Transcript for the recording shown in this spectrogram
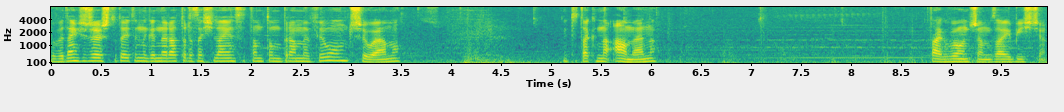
Bo wydaje mi się, że już tutaj ten generator zasilający tamtą bramę wyłączyłem. I to tak na amen. Tak, wyłączyłem, zajebiście.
